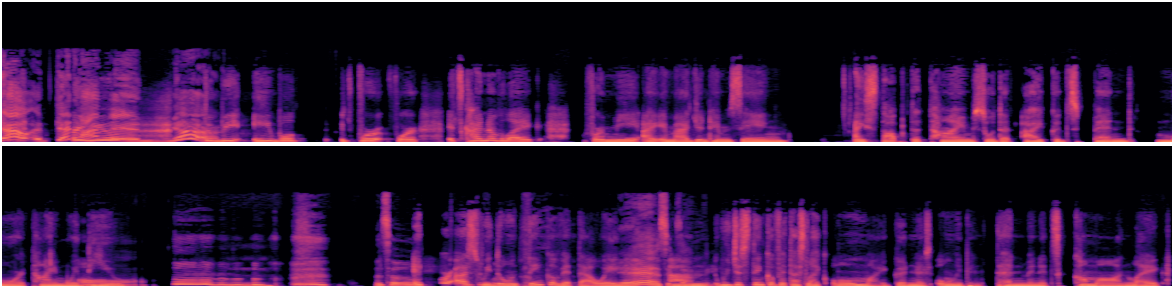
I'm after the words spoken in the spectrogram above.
yeah, it can for happen. yeah. To be able for for it's kind of like for me, I imagined him saying, I stopped the time so that I could spend more time with Aww. you. So and for us, we don't think of it that way. yes, Um, we just think of it as like, oh my goodness, only been 10 minutes. Come on. Like,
